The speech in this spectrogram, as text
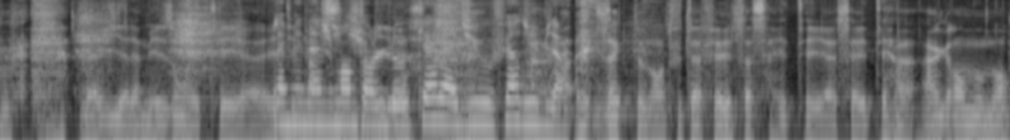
la vie à la maison était. Euh, L'aménagement dans le local a dû vous faire du bien. Exactement, tout à fait. Ça, ça a été, ça a été un, grand moment.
